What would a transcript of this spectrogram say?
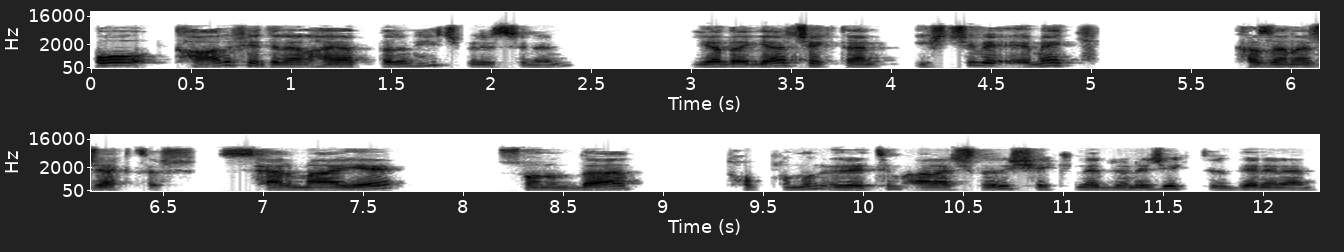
o tarif edilen hayatların hiçbirisinin ya da gerçekten işçi ve emek kazanacaktır. Sermaye sonunda toplumun üretim araçları şekline dönecektir denilen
